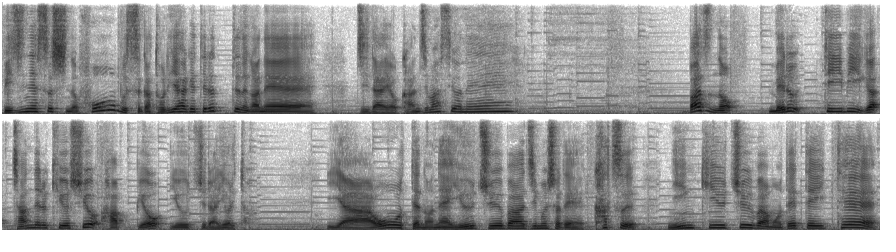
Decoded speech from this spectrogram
ビジネス誌のフォーブスが取り上げてるっていうのがね、時代を感じますよね。バズのメル TV がチャンネル休止を発表、ユーチュラよりと。いやー、大手のね、YouTuber 事務所で、かつ人気 YouTuber も出ていて、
